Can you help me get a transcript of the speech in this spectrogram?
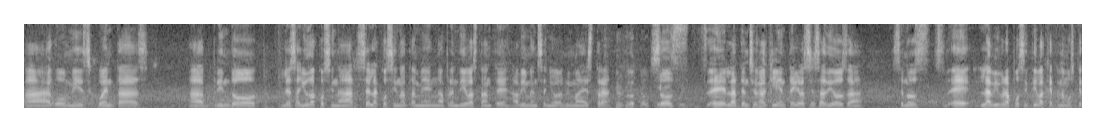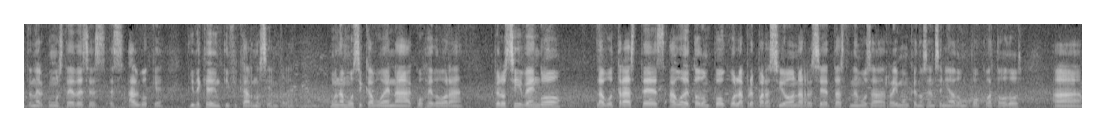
hago mis cuentas, brindo, les ayudo a cocinar, sé la cocina también, aprendí bastante, Avi me enseñó, es mi maestra. So, eh, la atención al cliente, gracias a Dios, ah, se nos, eh, la vibra positiva que tenemos que tener con ustedes es, es algo que tiene que identificarnos siempre. Una música buena, acogedora. Pero sí, vengo, lavo trastes, hago de todo un poco, la preparación, las recetas. Tenemos a Raymond que nos ha enseñado un poco a todos. Ah,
